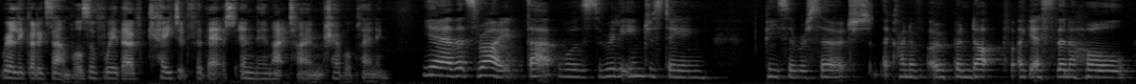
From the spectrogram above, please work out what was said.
really good examples of where they've catered for that in their nighttime travel planning. Yeah, that's right. That was really interesting piece of research that kind of opened up, I guess, then a whole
